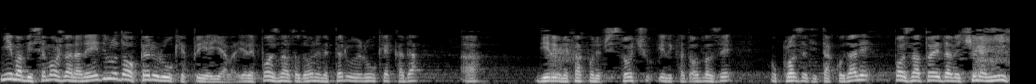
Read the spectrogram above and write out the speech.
njima bi se možda naredilo da operu ruke prije jela, jer je poznato da oni ne peru ruke kada a, diraju nekakvu nečistoću ili kada odlaze u klozet i tako dalje. Poznato je da većina njih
